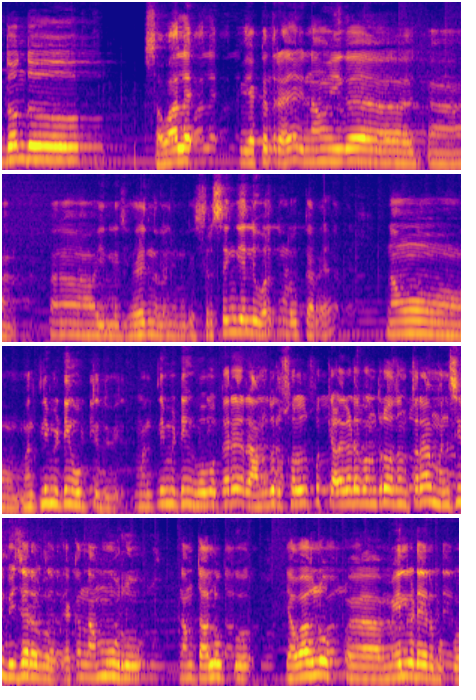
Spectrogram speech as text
ಇದೊಂದು ಸವಾಲೆ, ಯಾಕಂದ್ರೆ ನಾವು ಈಗ ಇಲ್ಲಿ ಹೇಳಿದ್ನಲ್ಲ ನಿಮಗೆ, ಸಿರ್ಸಂಗಿಯಲ್ಲಿ ವರ್ಕ್ ಮಾಡ್ಬೇಕಾರೆ ನಾವು ಮಂತ್ಲಿ ಮೀಟಿಂಗ್ ಹೋಗ್ತಿದ್ವಿ. ಮಂತ್ಲಿ ಮೀಟಿಂಗ್ ಹೋಗ್ಬೇಕಾದ್ರೆ ರಾಮದೂರ್ ಸ್ವಲ್ಪ ಕೆಳಗಡೆ ಬಂದರೂ ಅದೊಂಥರ ಮನ್ಸಿಗೆ ಬೇಜಾರಾಗೋದು. ಯಾಕಂದ್ರೆ ನಮ್ಮ ಊರು ನಮ್ಮ ತಾಲೂಕು ಯಾವಾಗಲೂ ಮೇಲ್ಗಡೆ ಇರಬೇಕು.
